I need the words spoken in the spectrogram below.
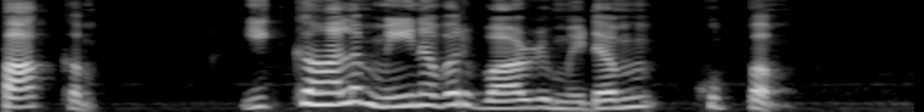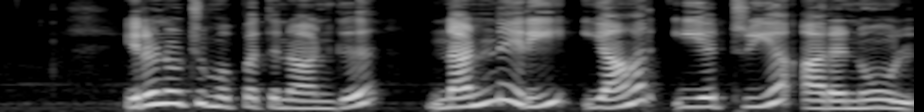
பாக்கம். இக்கால மீனவர் வாழுமிடம் குப்பம். இருநூற்று முப்பத்து நான்கு நன்னெறி யார் இயற்றிய அறநூல்?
